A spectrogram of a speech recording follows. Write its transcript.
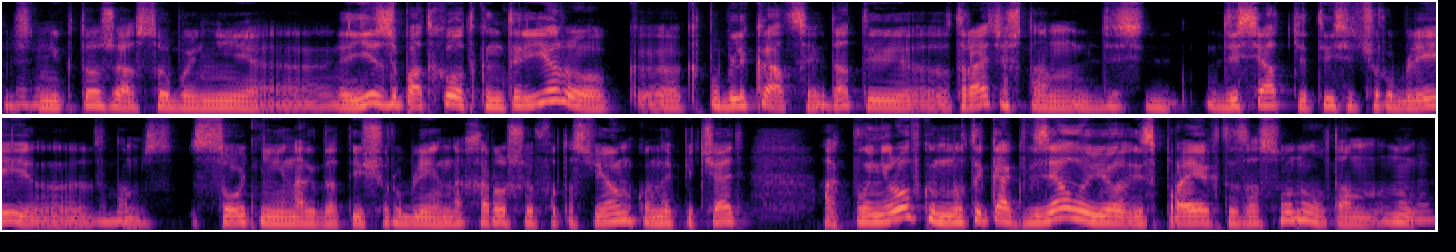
То есть угу. никто же особо не... Э, есть же подход к интерьеру, к, к публикации, да, ты тратишь там десятки тысяч рублей, э, там, сотни иногда тысяч рублей на хорошую фотосъемку, на печать, а к планировкам, ну ты как взял ее из проекта, засунул там, ну, mm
